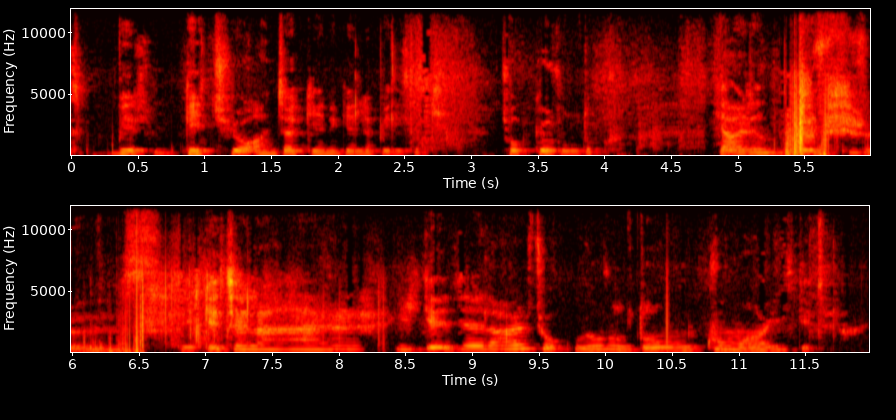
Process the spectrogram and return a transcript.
Saat bir geçiyor ancak yeni gelebildik. Çok yorulduk. Yarın görüşürüz. İyi geceler. İyi geceler. Çok yoruldum. Uykum var. İyi geceler.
